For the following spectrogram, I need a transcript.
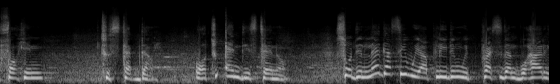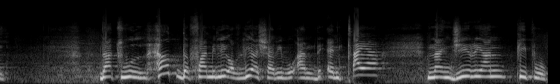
for him to step down or to end his tenure. So the legacy we are pleading with President Buhari that will help the family of Leah Sharibu and the entire Nigerian people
